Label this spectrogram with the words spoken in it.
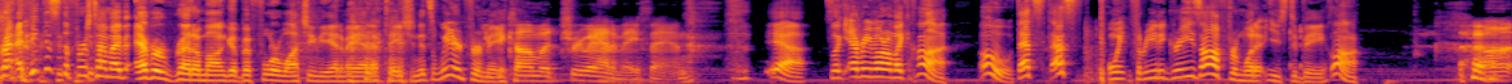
Right, I think this is the first time I've ever read a manga before watching the anime adaptation. It's weird for me. Become a true anime fan. Yeah, it's like every moment I'm like, huh? Oh, that's that's 0.3 degrees off from what it used to be, huh? uh,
